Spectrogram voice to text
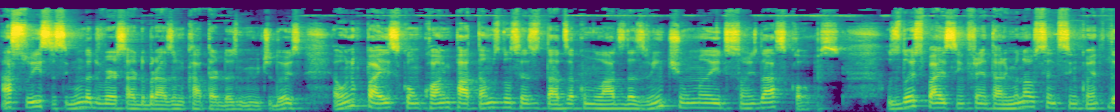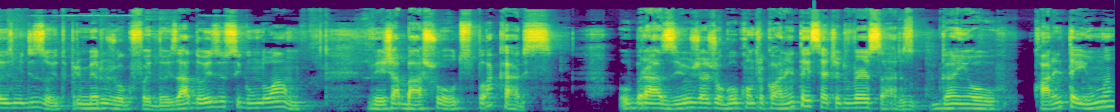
A Suíça, segundo adversário do Brasil no Qatar 2022, é o único país com o qual empatamos nos resultados acumulados das 21 edições das Copas. Os dois países se enfrentaram em 1950 e 2018. O primeiro jogo foi 2 a 2 e o segundo 1 a 1. Veja abaixo outros placares. O Brasil já jogou contra 47 adversários, ganhou 41,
